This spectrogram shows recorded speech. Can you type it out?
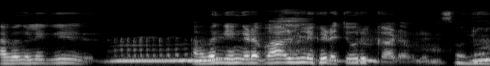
அவங்களுக்கு அவங்க எங்களோட வாழ்வில் கிடைச்ச ஒரு கடவுள்னு சொல்றேன்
